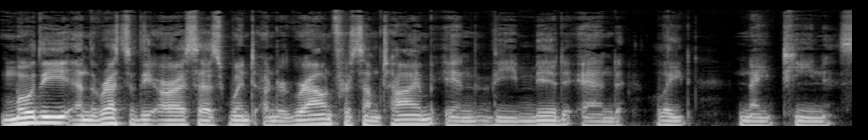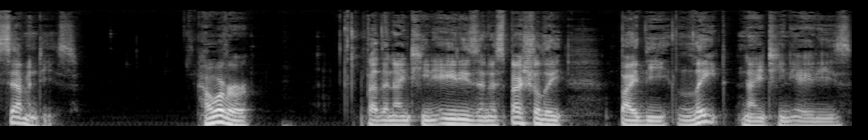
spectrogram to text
Modi and the rest of the RSS went underground for some time in the mid and late 1970s. However, by the 1980s and especially by the late 1980s,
